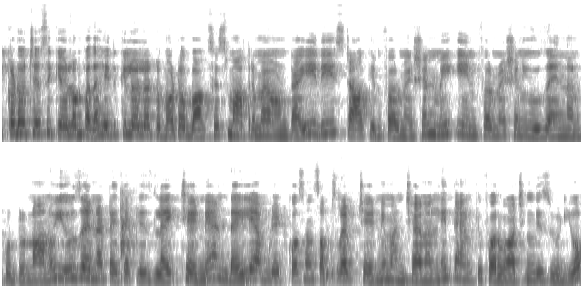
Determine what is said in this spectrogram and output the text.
ఇక్కడ వచ్చేసి కేవలం పదహైదు కిలోల టొమాటో బాక్సెస్ మాత్రమే ఉంటాయి. ఇది స్టాక్ ఇన్ఫర్మేషన్ మీకు ఈ ఇన్ఫర్మేషన్ యూజ్ అయింది అనుకుంటున్నాను. యూజ్ అయినట్టయితే ప్లీజ్ లైక్ చేయండి. అండ్ డైలీ అప్డేట్ కోసం సబ్స్క్రైబ్ చేయండి మన ఛానల్ని thank you for watching this video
